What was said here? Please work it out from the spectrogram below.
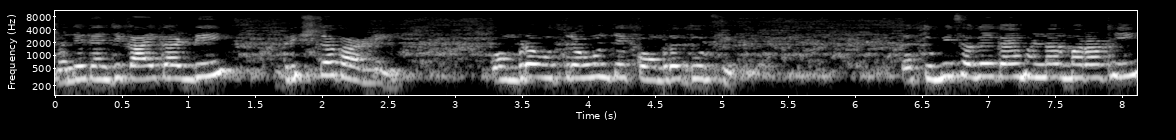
म्हणजे त्यांची काय काढली? दृष्ट काढली. कोंबडं उतरवून ते कोंबडं दूर फेकलं. तर तुम्ही सगळे काय म्हणणार मराठी?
